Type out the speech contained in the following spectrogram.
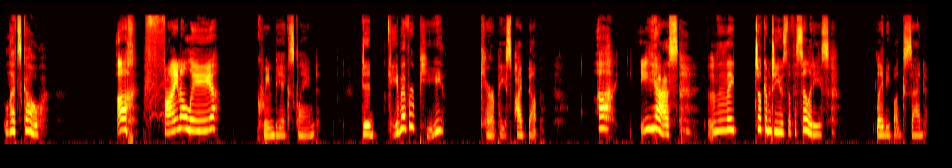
Let's go. Ugh, finally! Queen Bee exclaimed. Did Gabe ever pee? Carapace piped up. Uh, yes. They took him to use the facilities, Ladybug said.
